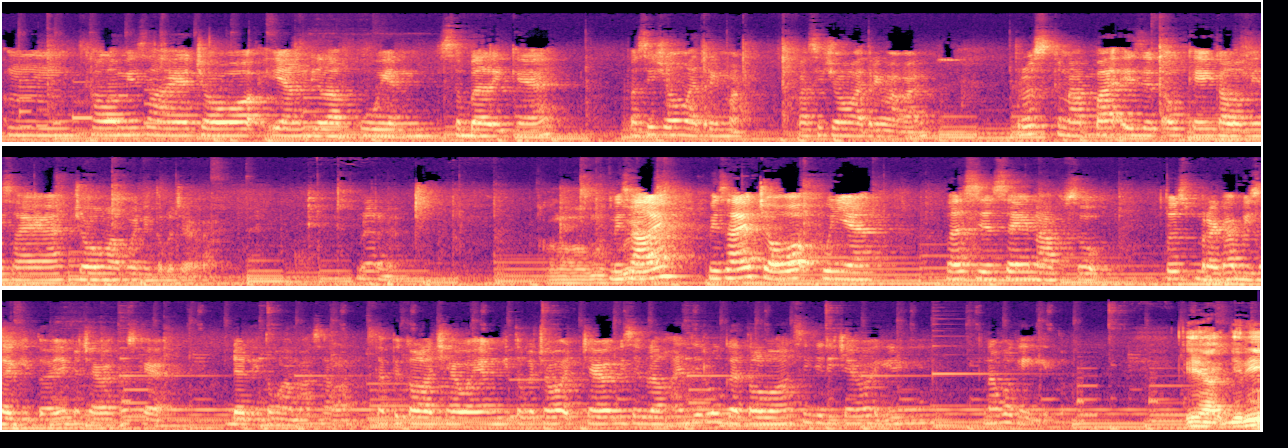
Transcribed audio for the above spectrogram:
Hmm, kalau misalnya cowok yang dilakuin sebaliknya, pasti cowok nggak terima. Pasti cowok nggak terima kan. Terus kenapa is it okay kalau misalnya cowok ngelakuin itu ke cewek? Benar nggak? Kalau Misalnya, misalnya cowok punya let's just say nafsu, terus mereka bisa gitu aja ke cewek terus kayak dan itu nggak masalah. Tapi kalau cewek yang gitu ke cowok, cewek bisa bilang anjir lu gatel banget sih jadi cewek gini. Kenapa kayak gitu? Iya, jadi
